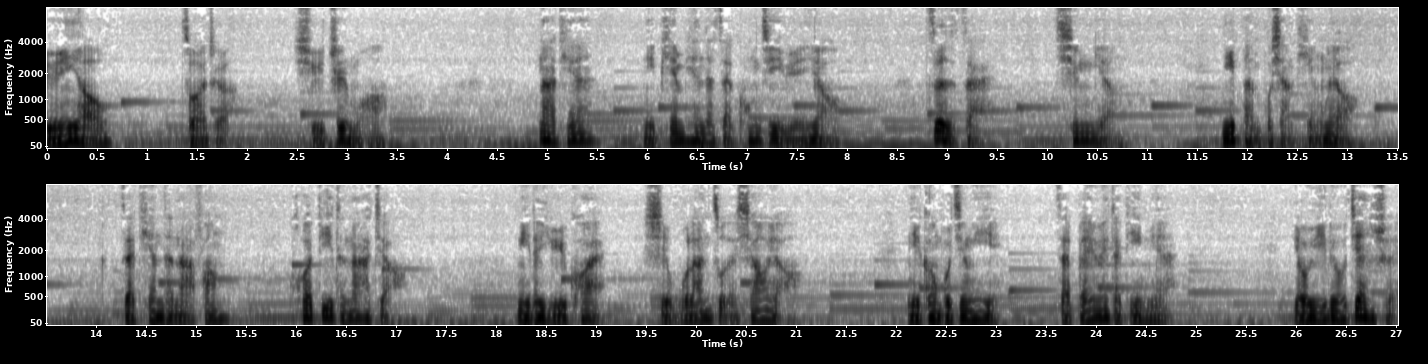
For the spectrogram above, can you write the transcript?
云游，作者徐志摩。那天，你翩翩的在空际云游，自在、轻盈。你本不想停留，在天的那方，或地的那角。你的愉快是无拦阻的逍遥。你更不经意，在卑微的地面，有一流涧水，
